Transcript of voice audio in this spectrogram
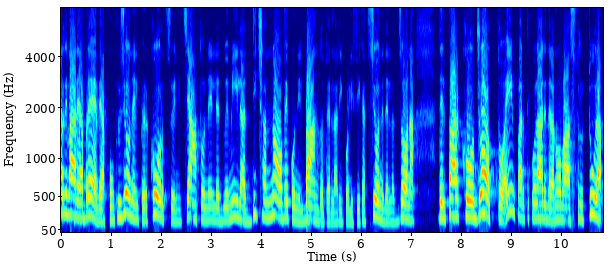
arrivare a breve a conclusione il percorso iniziato nel 2019 con il bando per la riqualificazione della zona del Parco Giotto e in particolare della nuova struttura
